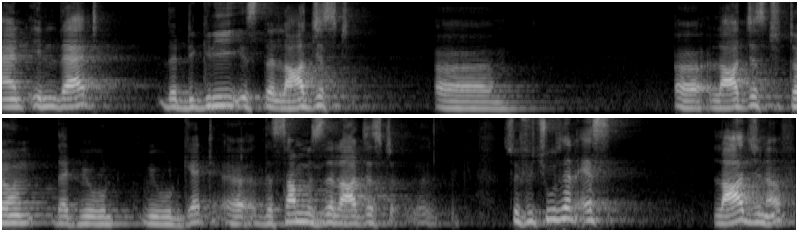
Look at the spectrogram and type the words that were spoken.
and in that the degree is the largest uh, uh, largest term that we would we would get uh, the sum is the largest. so, if you choose an S large enough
